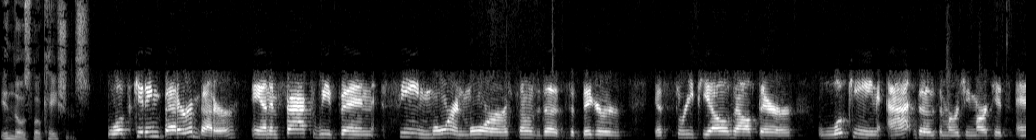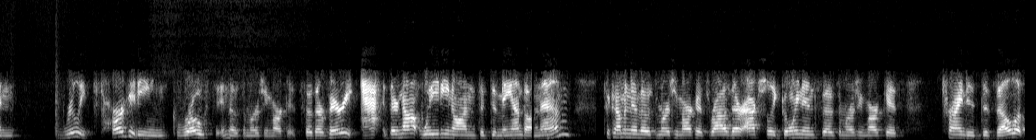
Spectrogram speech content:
in those locations? Well, it's getting better and better. And in fact, we've been seeing more and more some of the, the bigger you know, 3PLs out there looking at those emerging markets and really targeting growth in those emerging markets. So they're very at, they're not waiting on the demand on them to come into those emerging markets. Rather, they're actually going into those emerging markets, trying to develop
